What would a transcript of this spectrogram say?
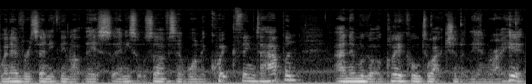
whenever it's anything like this, any sort of service, they want a quick thing to happen, and then we've got a clear call to action at the end right here.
